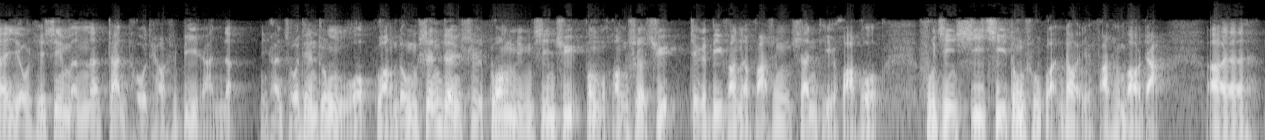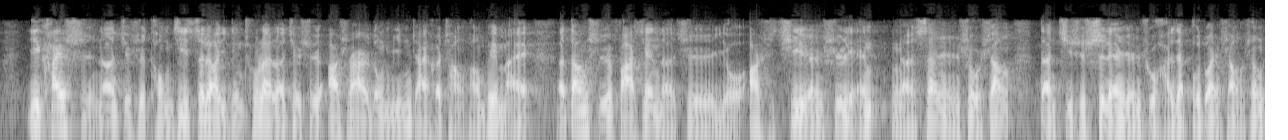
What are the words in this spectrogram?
那有些新闻呢占头条是必然的。你看，昨天中午，广东深圳市光明新区凤凰社区这个地方呢发生山体滑坡，附近西气东输管道也发生爆炸。呃，一开始呢就是统计资料已经出来了，就是二十二栋民宅和厂房被埋。呃，当时发现呢是有二十七人失联，呃，三人受伤，但其实失联人数还在不断上升。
